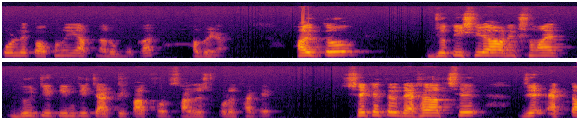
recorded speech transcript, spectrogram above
পড়লে কখনোই আপনার উপকার হবে না। হয়তো জ্যোতিষীরা অনেক সময় দুইটি, তিনটি, চারটি পাথর সাজেস্ট করে থাকে। সেক্ষেত্রে দেখা যাচ্ছে যে একটা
